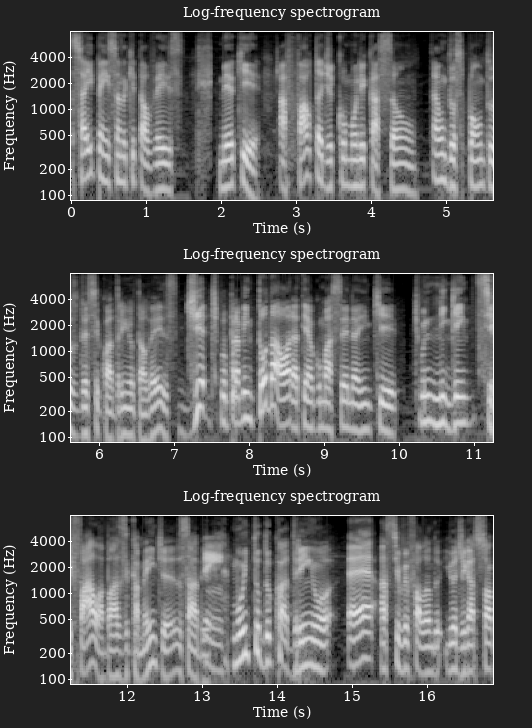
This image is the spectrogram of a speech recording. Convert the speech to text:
saí pensando que talvez meio que a falta de comunicação é um dos pontos desse quadrinho, talvez. De, tipo, para mim toda hora tem alguma cena em que tipo, ninguém se fala, basicamente, sabe? Sim. Muito do quadrinho é a Silvia falando e o Edgar só.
